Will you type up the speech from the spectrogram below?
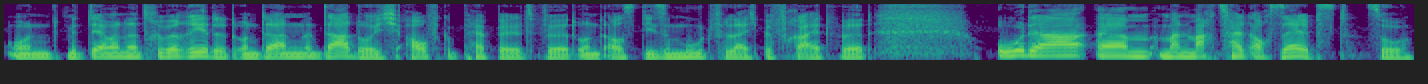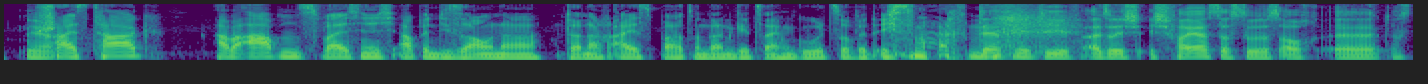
und mit der man dann drüber redet und dann dadurch aufgepäppelt wird und aus diesem Mut vielleicht befreit wird. Oder ähm, man macht es halt auch selbst. So, Ja. scheiß Tag, aber abends, weiß ich nicht, ab in die Sauna, danach Eisbad und dann geht's einem gut, so würde ich's machen. Definitiv. Also ich, ich feiere es, dass du das auch, äh, dass,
